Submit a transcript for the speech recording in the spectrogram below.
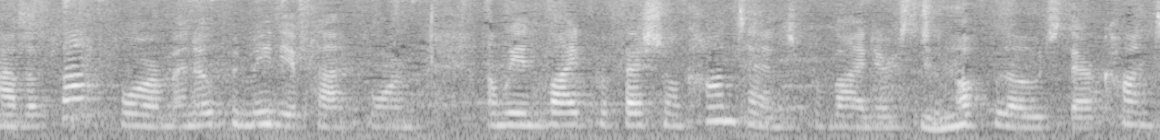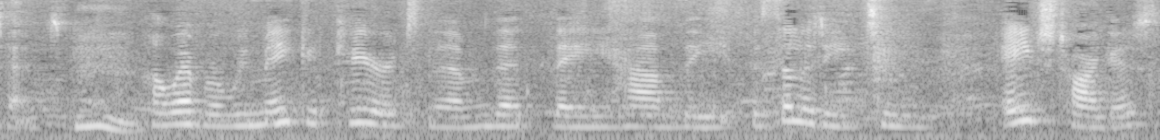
have a platform, an open media platform, and we invite professional content providers to upload their content. However, we make it clear to them that they have the facility to age target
